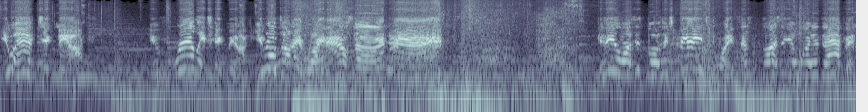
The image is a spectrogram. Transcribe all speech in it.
You have ticked me off! Really ticked me off! You don't die right now, son! Because he lost his bonus experience points! That's the last thing I wanted to happen!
